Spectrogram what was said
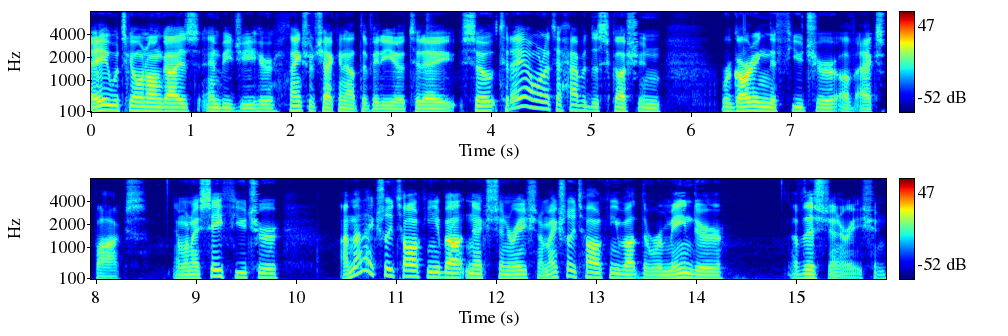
Hey, what's going on guys? MBG here. Thanks for checking out the video today. So today I wanted to have a discussion regarding the future of Xbox. And when I say future, I'm not actually talking about next generation. I'm actually talking about the remainder of this generation.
